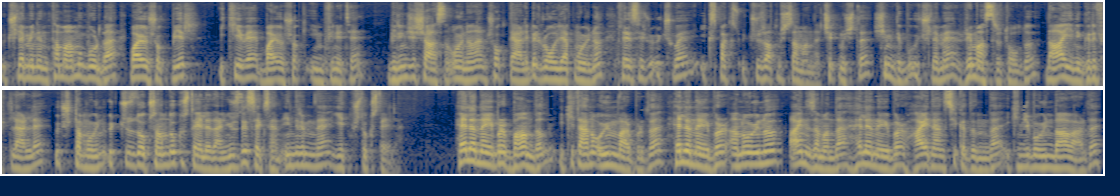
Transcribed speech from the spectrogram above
Üçlemenin tamamı burada. Bioshock 1, 2 ve Bioshock Infinity. Birinci şahsına oynanan çok değerli bir rol yapma oyunu. PlayStation 3 ve Xbox 360 zamanında çıkmıştı. Şimdi bu üçleme remastered oldu. Daha yeni grafiklerle 3 tam oyunu 399 TL'den %80 indirimle 79 TL. Hello Neighbor Bundle. iki tane oyun var burada. Hello Neighbor ana oyunu aynı zamanda Hello Neighbor Hide and Seek adında ikinci bir oyun daha vardı.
